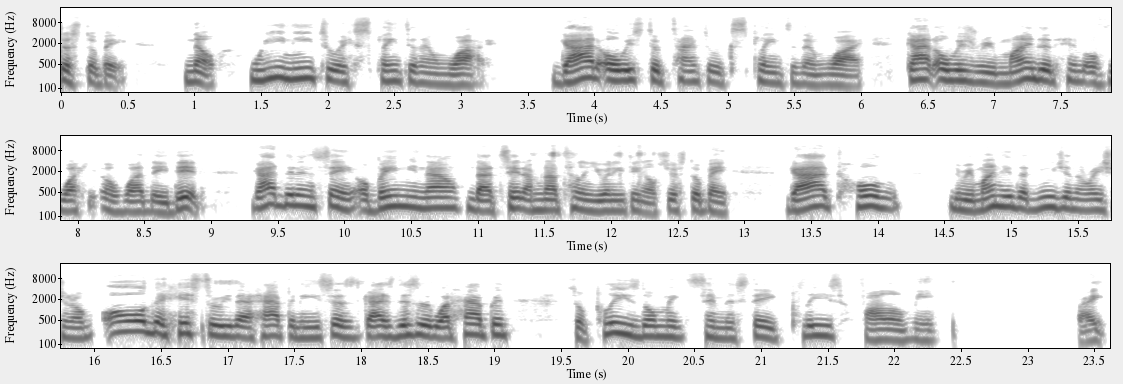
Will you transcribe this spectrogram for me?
just obey. No, we need to explain to them why. God always took time to explain to them why. God always reminded him of what he, of what they did. God didn't say, "Obey me now." That's it. I'm not telling you anything else. Just obey. God told, reminded the new generation of all the history that happened. He says, "Guys, this is what happened. So please don't make the same mistake. Please follow me." Right?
